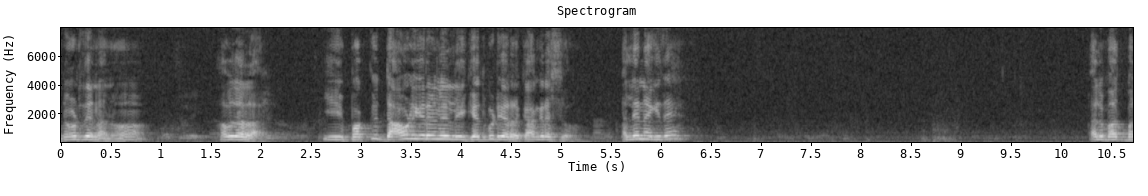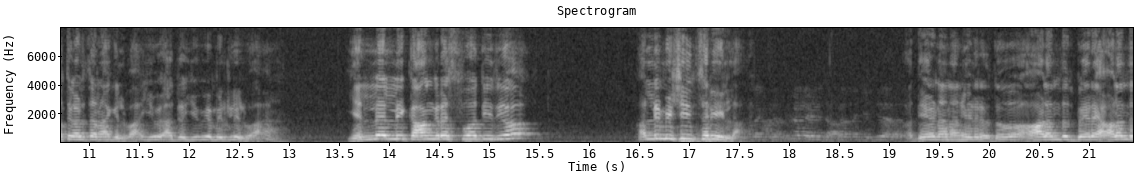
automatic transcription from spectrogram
ನೋಡಿದೆ ನಾನು. ಹೌದಲ್ಲ? ಈ ಪಕ್ಕದ ದಾವಣಗೆರೆಯಲ್ಲಿ ಗೆದ್ದುಬಿಟ್ಟಿದ್ದಾರೆ ಕಾಂಗ್ರೆಸ್ಸು. ಅಲ್ಲೇನಾಗಿದೆ? ಅಲ್ಲಿ ಮತ್ ಮತಗಳತನ ಆಗಿಲ್ವಾ? ಯು, ಅದು ಯು ಎಂ ಇರಲಿಲ್ವಾ? ಎಲ್ಲೆಲ್ಲಿ ಕಾಂಗ್ರೆಸ್ ಓದಿದೆಯೋ ಅಲ್ಲಿ ಮಿಷಿನ್ ಸರಿ ಇಲ್ಲ. ನಾನು ಹೇಳಿರೋದು, ಆಳಂದದ ಬೇರೆ, ಆಳಂದ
